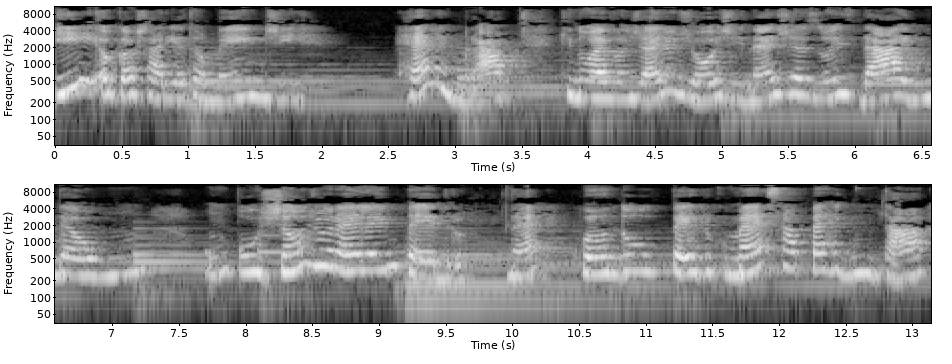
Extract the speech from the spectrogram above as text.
E eu gostaria também de relembrar que no evangelho de hoje, né, Jesus dá ainda um, um puxão de orelha em Pedro, né? Quando Pedro começa a perguntar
